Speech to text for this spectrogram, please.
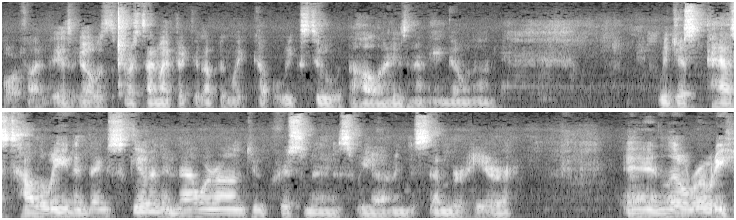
four or five days ago was the first time I picked it up in like a couple weeks too, with the holidays and everything going on. We just passed Halloween and Thanksgiving, and now we're on to Christmas. We are in December here, and Little Rhodey,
